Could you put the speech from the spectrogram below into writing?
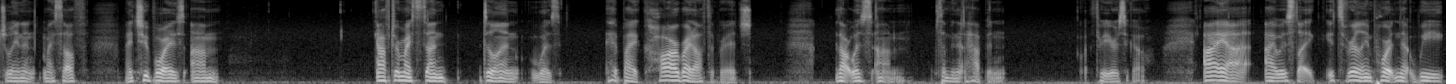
Julian and myself, my two boys. Um, after my son Dylan was hit by a car right off the bridge, that was um, something that happened what, three years ago. I uh, I was like, it's really important that we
